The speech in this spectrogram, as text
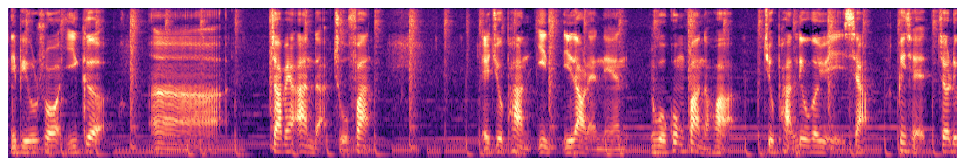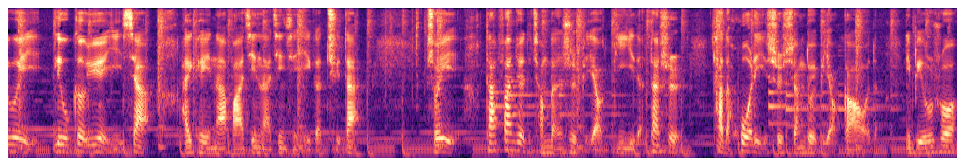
你比如说一个呃诈骗案的主犯，也就判一一到两年；如果共犯的话，就判六个月以下，并且这六位六个月以下还可以拿罚金来进行一个取代。所以他犯罪的成本是比较低的，但是他的获利是相对比较高的。你比如说，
